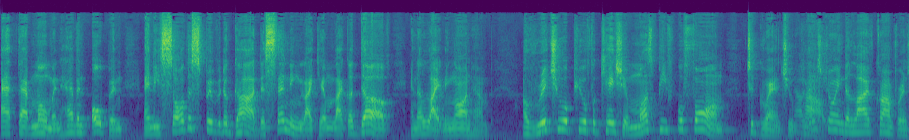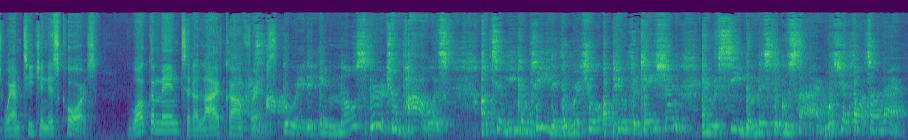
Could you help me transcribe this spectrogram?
At that moment, heaven opened, and he saw the Spirit of God descending like him like a dove and a lightning on him a ritual purification must be performed to grant you now power. Let's join the live conference where I'm teaching this course. Welcome in to the live conference. Christ operated in no spiritual powers until he completed the ritual of purification and received the mystical sign. What's your thoughts on that?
